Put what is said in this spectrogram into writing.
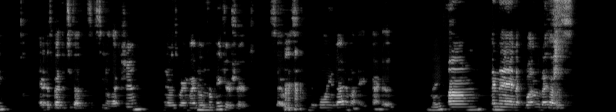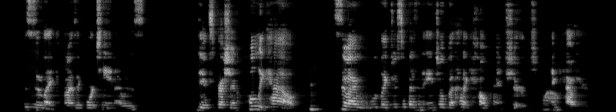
and it was about the 2016 election, and I was wearing my vote Mhm. for Pedro shirt. So it was Napoleon Dynamite kind of. Nice. Um, and then one that I thought was this is in like when I was like 14, I was the expression "Holy cow!" so I would like dress up as an angel, but had a cow print shirt Wow. and cow ears.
